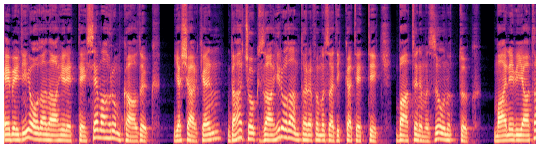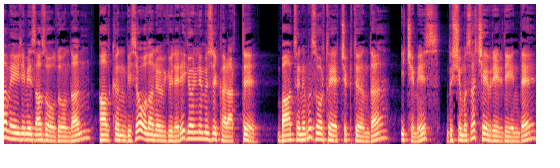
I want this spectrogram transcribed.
Ebedi olan ahirette ise mahrum kaldık. Yaşarken daha çok zahir olan tarafımıza dikkat ettik. Batınımızı unuttuk. Maneviyata meylimiz az olduğundan halkın bize olan övgüleri gönlümüzü kararttı. Batınımız ortaya çıktığında içimiz dışımıza çevrildiğinde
